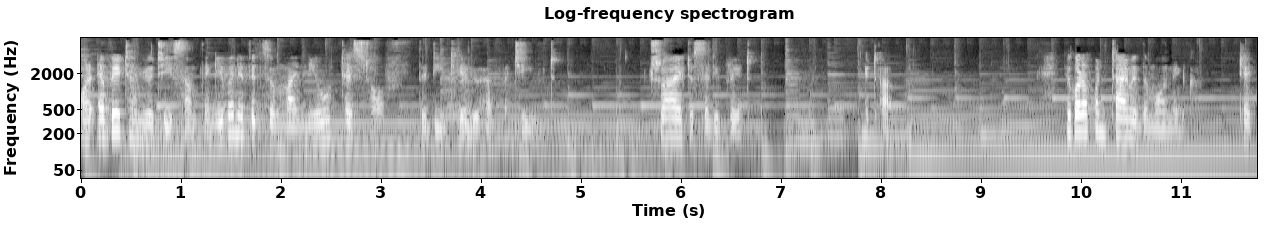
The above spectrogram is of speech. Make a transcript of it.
or every time you achieve something even if it's a minute test of the detail you have achieved try to celebrate it up. You got up on time in the morning. Tick.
